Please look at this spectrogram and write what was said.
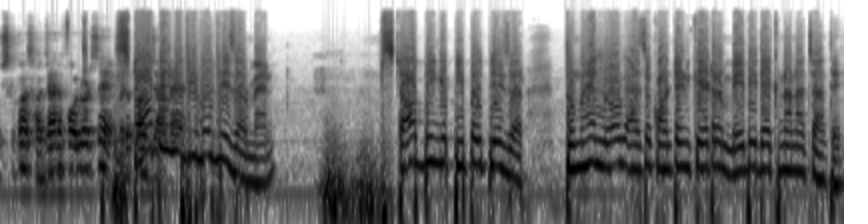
उसके पास हज़ार फॉलोअर्स है मेरे पास स्टॉप बीइंग है। People pleaser man stop being a people pleaser तुम्हें लोग एज ए कंटेंट क्रिएटर में भी देखना ना चाहते।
